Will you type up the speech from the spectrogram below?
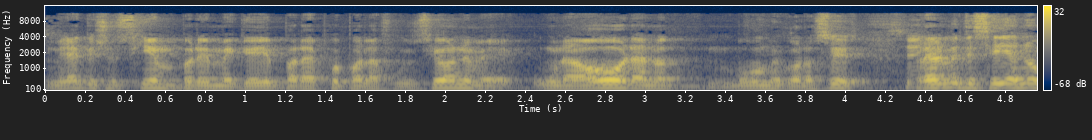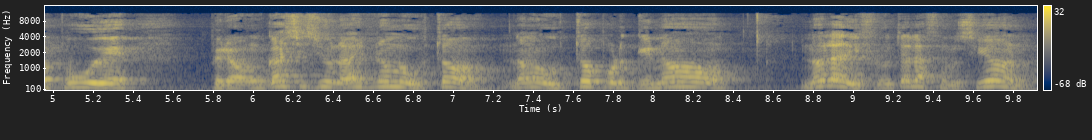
mirá que yo siempre me quedé para después para la función, me- una hora, no, vos me conocés. Sí. Realmente ese día no pude, pero aunque haya sido una vez no me gustó. No me gustó porque no, no la disfruté la función.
